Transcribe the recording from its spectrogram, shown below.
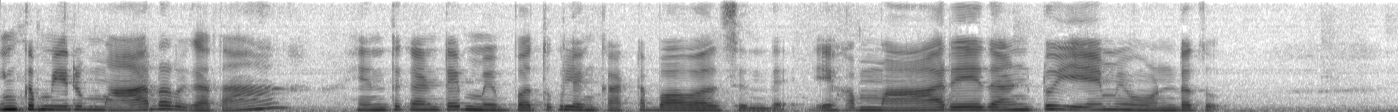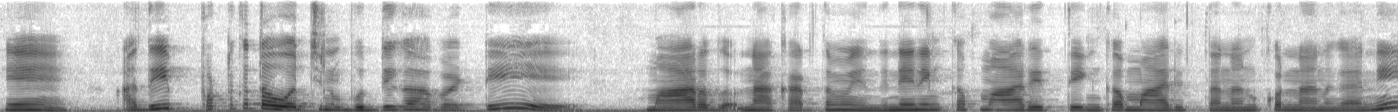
ఇంకా మీరు మారరు కదా. ఎందుకంటే మీ బతుకులు ఇంక కట్టబోవాల్సిందే ఇక మారేదంటూ ఏమీ ఉండదు. ఏ అది పుట్టకతో వచ్చిన బుద్ధి కాబట్టి మారదు. నాకు అర్థమైంది. నేను ఇంకా మారిత్తి ఇంకా మారిస్తాను అనుకున్నాను కానీ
